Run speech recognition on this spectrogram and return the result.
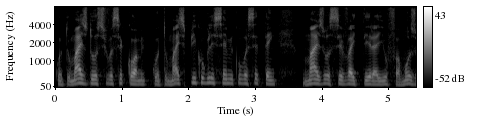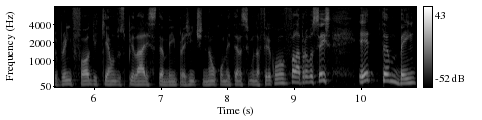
quanto mais doce você come, quanto mais pico glicêmico você tem, mais você vai ter aí o famoso brain fog, que é um dos pilares também para a gente não cometer na segunda-feira, como eu vou falar para vocês, e também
